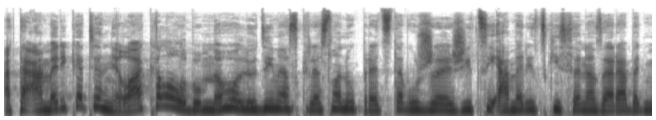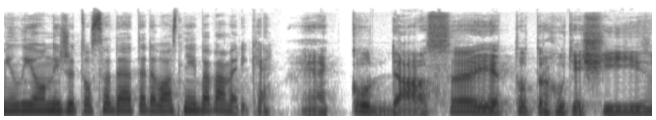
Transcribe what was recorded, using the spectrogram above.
A ta Amerika tě nelákala, lebo mnoho lidí má skreslenou představu, že žiť si americký sen a zarábať milióny, že to se dá teda vlastně iba v Amerike. Jako dá se, je to trochu těžší,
